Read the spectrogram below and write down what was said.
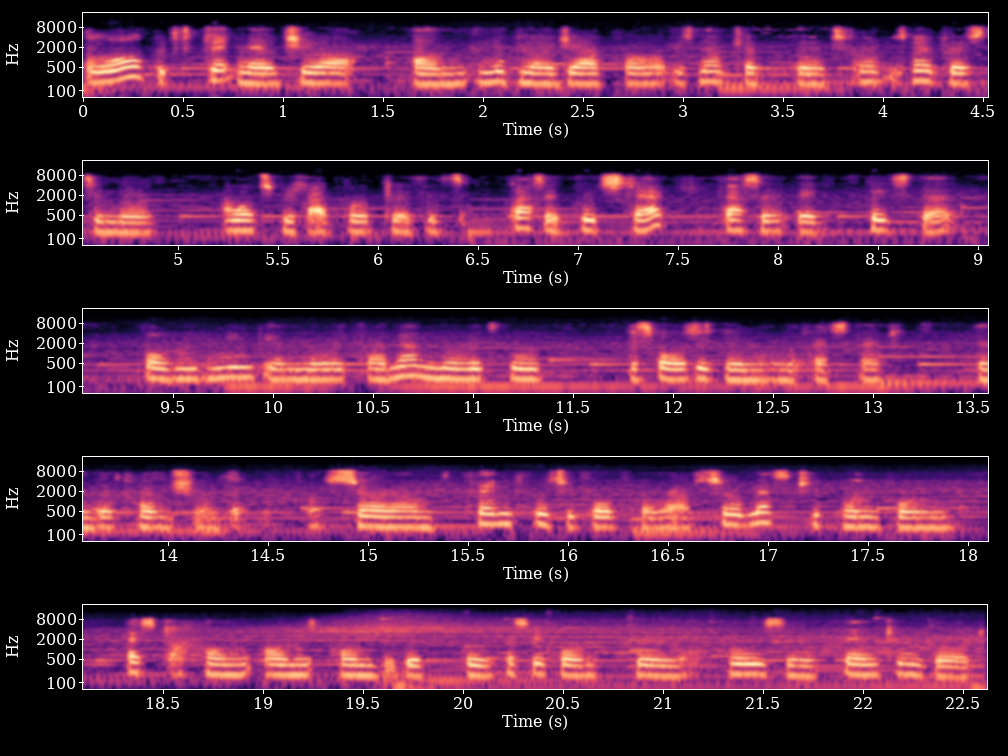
What would get Nigeria and um, move Nigeria forward is not just votes, it's not just to know what we have voted. It's, that's a good step, that's a, a great step. But we need a miracle, and that miracle is also being manifested in the country. So I'm thankful to God for that. So let's keep on going. Let's keep on on on the prayer. Let's keep on praying, praising, thanking God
